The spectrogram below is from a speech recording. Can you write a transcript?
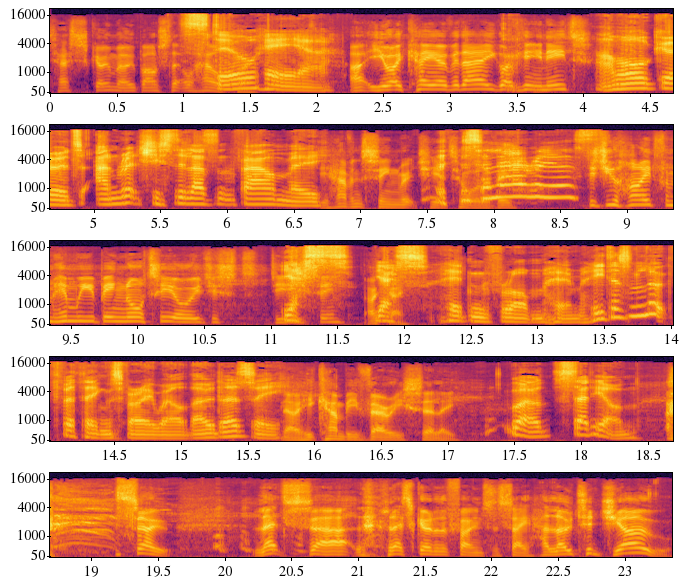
Tesco Mobile's Little helper. Still here. Uh, you okay over there? You got everything you need? I'm all good. And Richie still hasn't found me. You haven't seen Richie at all, have you? Hilarious. Did you hide from him? Were you being naughty, or were you just do you Yes, see him? Okay. yes, hidden from him. He doesn't look for things very well, though, does he? No, he can be very silly. Well, steady on. So, let's uh, let's go to the phones and say hello to Joe.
